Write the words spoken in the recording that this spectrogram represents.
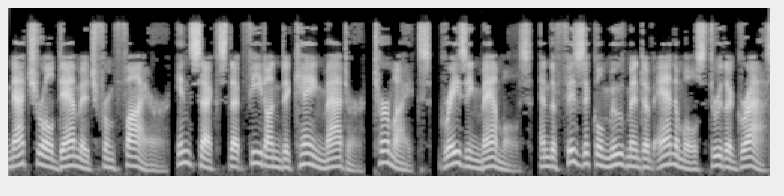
natural damage from fire, insects that feed on decaying matter, termites, grazing mammals, and the physical movement of animals through the grass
